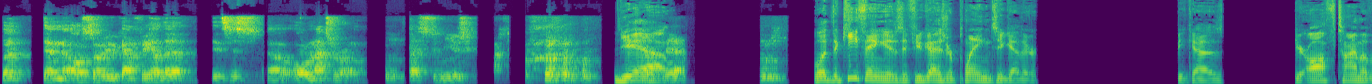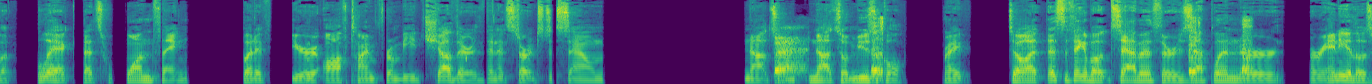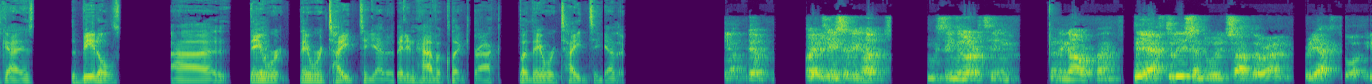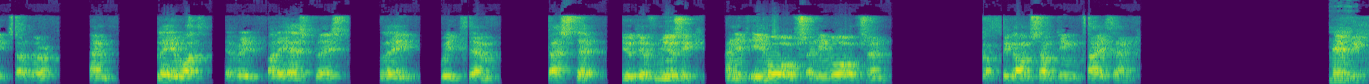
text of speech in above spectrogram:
but then also you can feel that this is uh, all natural. Mm, That's the music. Yeah. yeah. Well, the key thing is if you guys are playing together, because if you're off time of a click, that's one thing. But if you're off time from each other, then it starts to sound not so not so musical, right? So uh, that's the thing about Sabbath or Zeppelin or or any of those guys, the Beatles. Uh, they were they were tight together. They didn't have a click track, but they were tight together. yeah. But at least we have similar thing in our band. we have to listen to each other and react to each other and play what everybody else plays, play with them. That's the beauty of music, and it evolves and evolves and becomes something tight and heavy.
